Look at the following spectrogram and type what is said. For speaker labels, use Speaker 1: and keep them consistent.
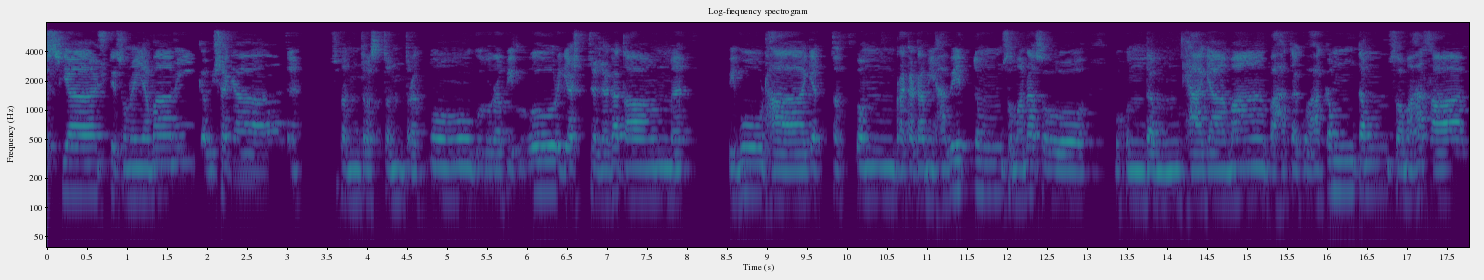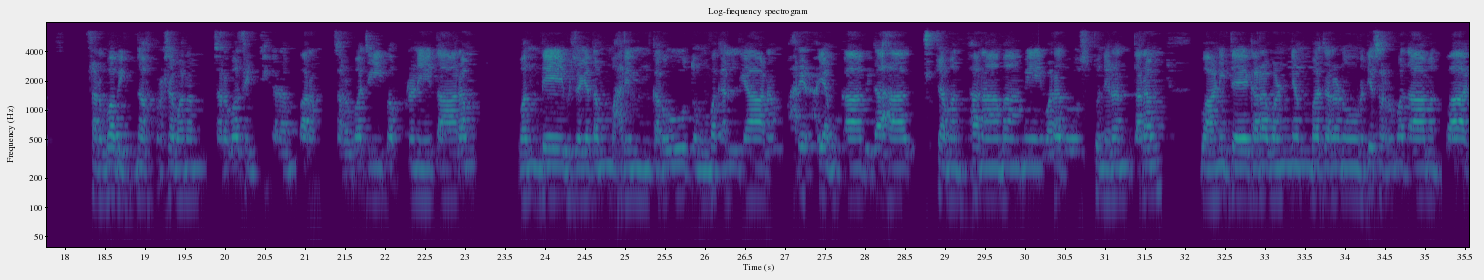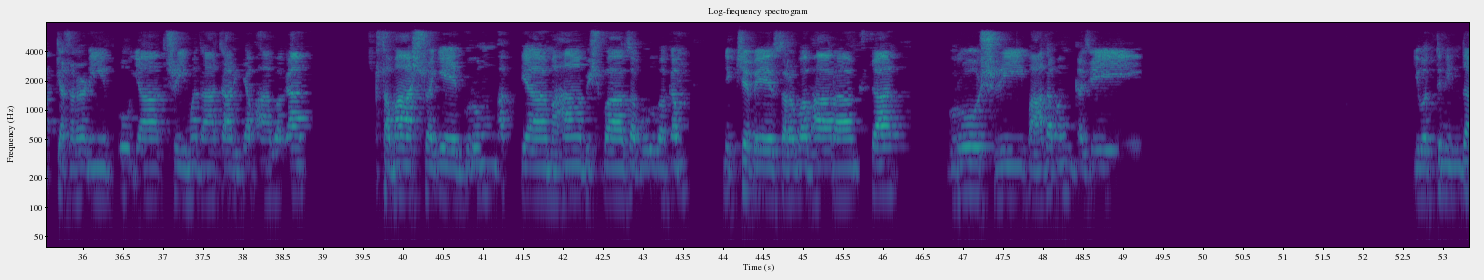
Speaker 1: यस्याष्टि सुनयमानैकविषयात् स्वतन्त्रस्तन्त्रज्ञो गुरुरपि गुरोर्यश्च जगताम्। विमूढा यत्तत्त्वम् प्रकटमिह वेत्तुम् सुमनसो मुकुन्दम् ध्यायामापहतकुहकम् तम् स्वमहसा। सर्वविघ्नः प्रशमनम् सर्वसिद्धिकरम् परम् सर्वजीवप्रणेतारम्। वंदे विजयदं हरिं करोतु मुखकल्याणं हरिर्हयमुकाविदः मध्वनामा मे वरदोऽस्तु निरंतर वाणिते करवण्यं वचरणो हृदय सर्वदा मद्वाक्यसरणी भूयात् श्रीमदाचार्यभावगात् सामश्रिए गुरु भक्त महाविश्वासपूर्वक निक्षेपे सर्वभारांश्च। गुरो श्रीपादपङ्कजे। ಇವತ್ತಿನಿಂದ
